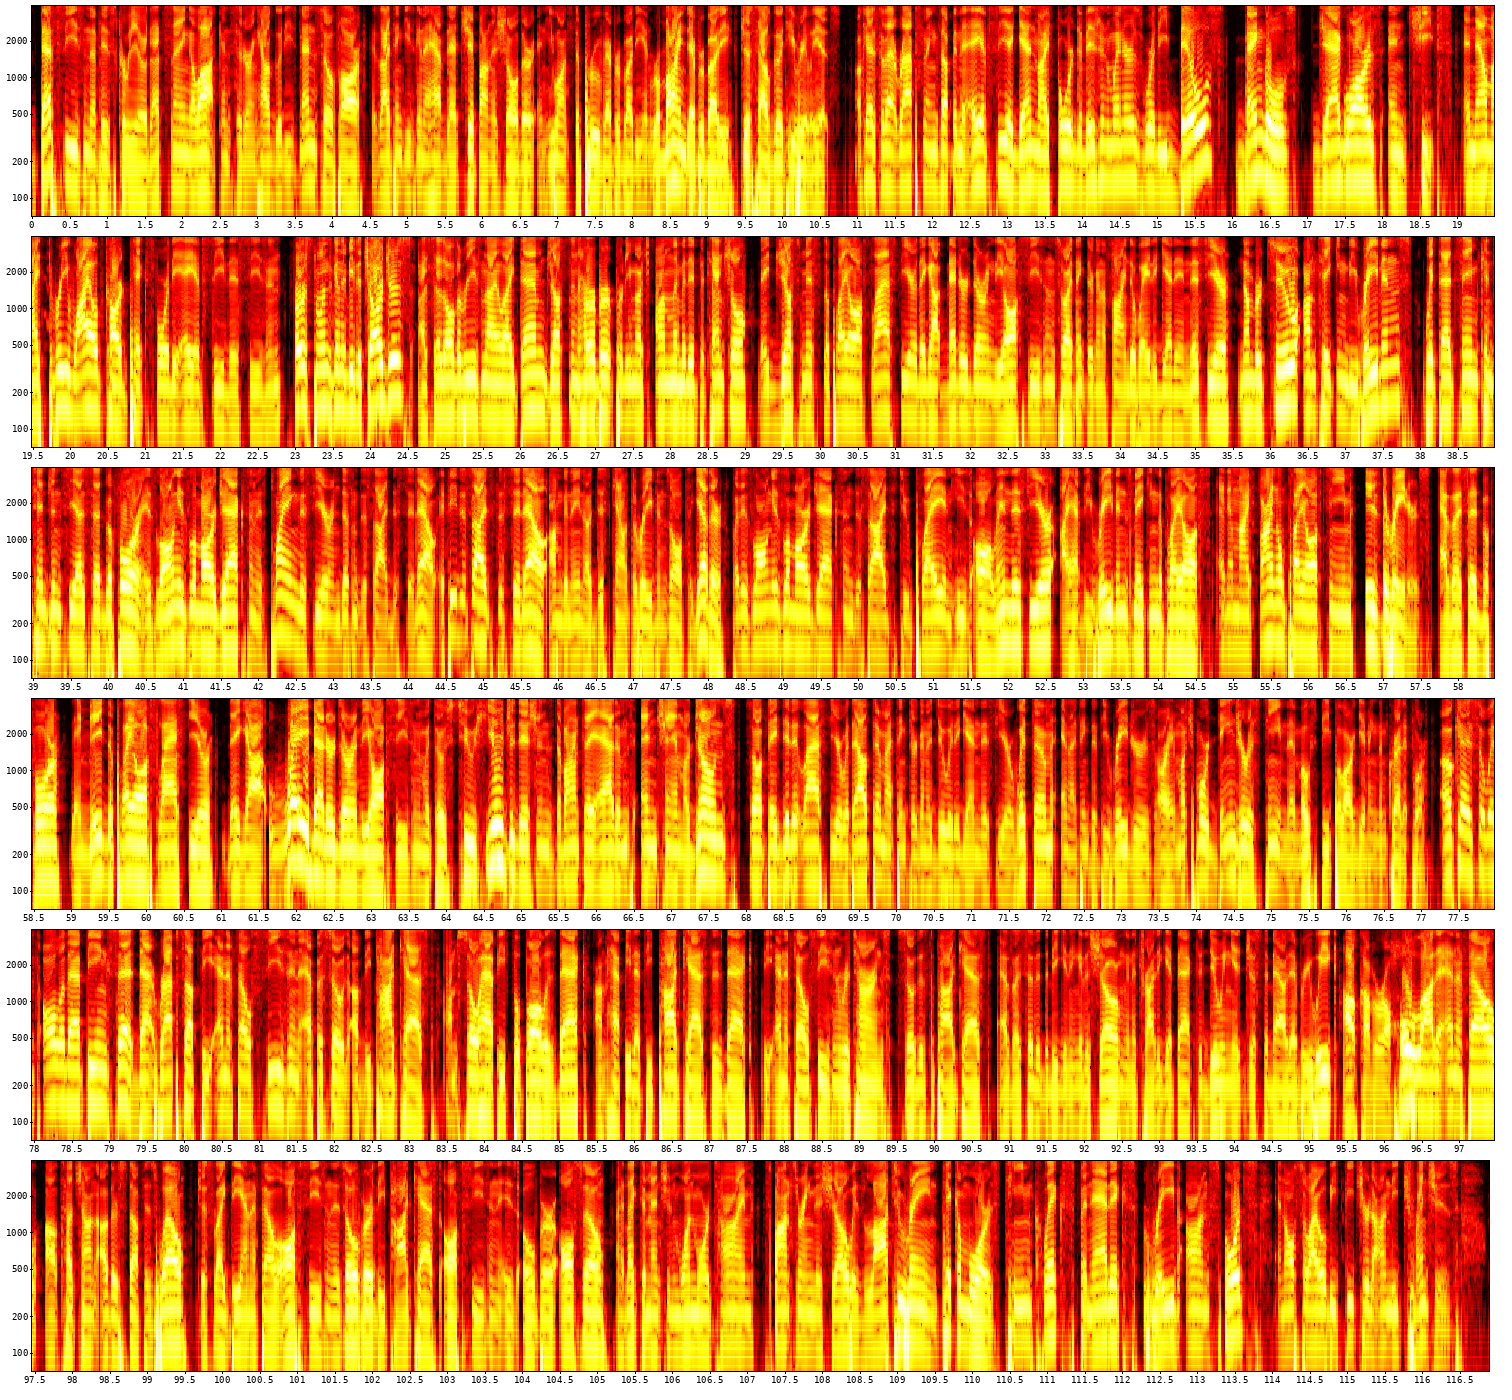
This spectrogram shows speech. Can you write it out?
best season of his career. That's saying a lot considering how good he's been so far, because I think he's going to have that chip on his shoulder and he wants to prove everybody and remind everybody just how good he really is. Okay, so that wraps things up in the AFC. Again, my four division winners were the Bills, Bengals, Jaguars, and Chiefs. And now my three wild card picks for the AFC this season. First one's going to be the Chargers. I said all the reason I like them. Justin Herbert, pretty much unlimited potential. They just missed the playoffs last year. They got better during the offseason, so I think they're going to find a way to get in this year. Number two, I'm taking the Ravens with that same contingency I said before. As long as Lamar Jackson is playing this year and doesn't decide to sit out, if he decides to sit out, I'm going to, you know, discount the Ravens altogether. But as long as Lamar Jackson decides to play and he's all in this year, I have the Ravens making the playoffs. And then my final playoff team is the Raiders. As I said before, they made the playoffs last year. They got way better during the offseason with those two huge additions, Davante Adams and Chandler Jones. So if they did it last year without them, I think they're going to do it again this year with them. And I think that the Raiders are a much more dangerous team than most people are giving them credit Okay, so with all of that being said, that wraps up the NFL season episode of the podcast. I'm so happy football is back. I'm happy that the podcast is back. The NFL season returns. So does the podcast. As I said at the beginning of the show, I'm going to try to get back to doing it just about every week. I'll cover a whole lot of NFL. I'll touch on other stuff as well. Just like the NFL offseason is over, the podcast offseason is over also. I'd like to mention one more time Sponsoring this show is La Touraine, Pick'em Wars, Team Clicks, Fanatics, Rave on Sports, and also I will be featured on the Trenches.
